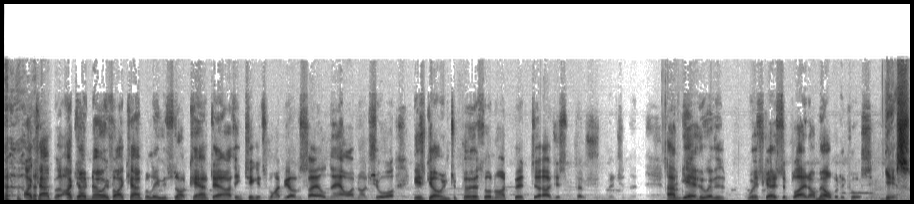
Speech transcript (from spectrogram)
it. I can't. be- I don't know if I can't believe it's not countdown. I think tickets might be on sale now. I'm not sure is going to Perth or not, but uh, I just perhaps should mention that. Um, yeah, whoever West Coast are playing on Melbourne, of course. yes,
